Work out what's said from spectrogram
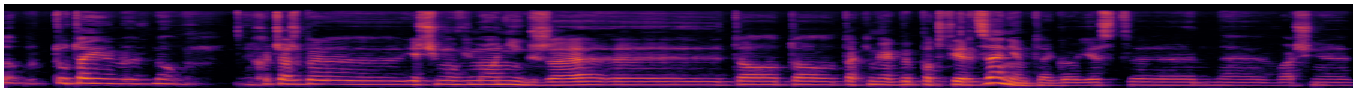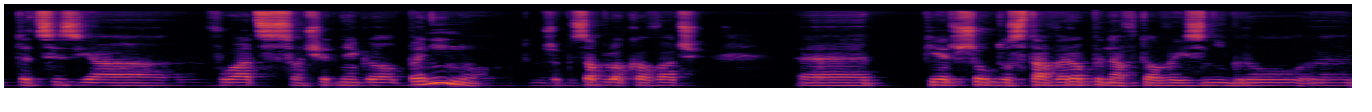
No, tutaj no, chociażby jeśli mówimy o Nigrze, y, to, to takim jakby potwierdzeniem tego jest y, właśnie decyzja władz sąsiedniego Beninu, żeby zablokować e, pierwszą dostawę ropy naftowej z Nigru y,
